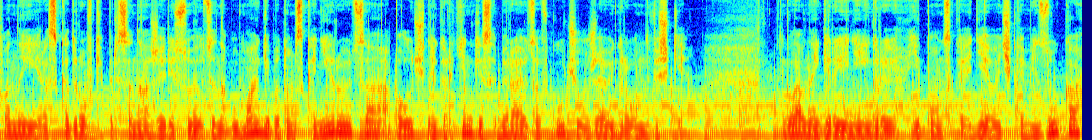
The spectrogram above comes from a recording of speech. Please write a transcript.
фоны и раскадровки персонажей рисуются на бумаге, потом сканируются, а полученные картинки собираются в кучу уже в игровом движке. Главная героиня игры – японская девочка Мизука.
